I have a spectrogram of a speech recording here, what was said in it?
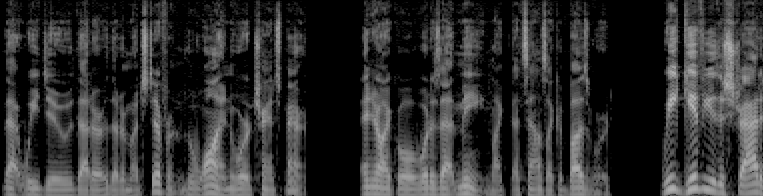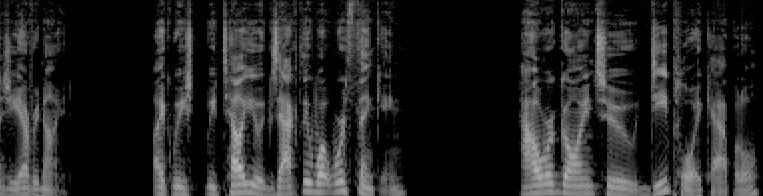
that we do that are that are much different. The one, we're transparent, and you're like, well, what does that mean? Like that sounds like a buzzword. We give you the strategy every night. Like we we tell you exactly what we're thinking, how we're going to deploy capital,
